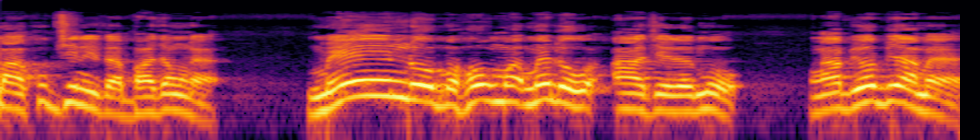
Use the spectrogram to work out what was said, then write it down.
မှာခုဖြစ်နေတာဘာကြောင့်လဲ မင်းလို့မဟုတ်မမင်းလို့အာကျယ်တယ်မို့ငါပြောပြမယ်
